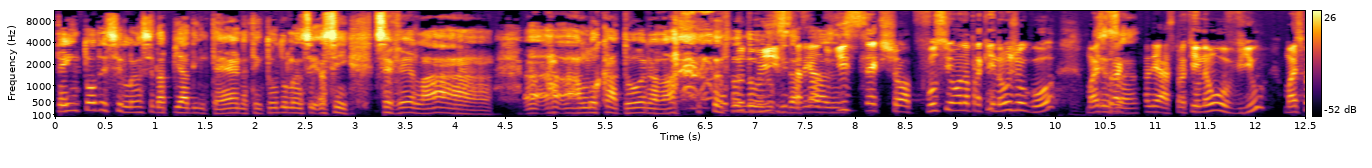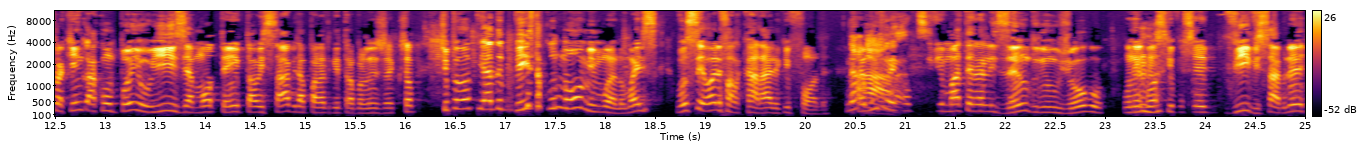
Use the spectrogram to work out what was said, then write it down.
tem todo esse lance da piada interna, tem todo o lance, assim, você vê lá a, a, a locadora lá no, no, no tá ligado? Luiz Sex Shop. Funciona para quem não jogou, mas pra, aliás, para quem não ouviu, mas para quem acompanha o Easy há mó tempo e tal e sabe da parada que ele trabalhou no Sex Shop, Tipo, é uma piada besta com nome, mano. Mas você olha e fala, caralho, que foda. Não, é muito ah, legal você ver materializando em um jogo um uhum. negócio uhum. que você vive, sabe?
